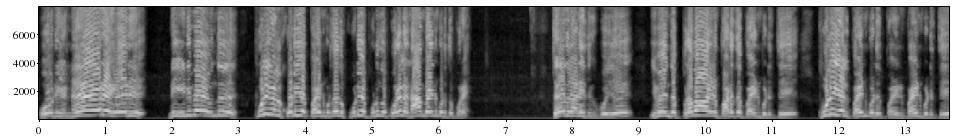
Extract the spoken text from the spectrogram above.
ஓ நீ நேர ஏறு. நீ இனிமே வந்து புலிகள் கொடியை பயன்படுத்த அந்த கொடியை பிடுங்க போகிறேன் இல்லை நான் பயன்படுத்த போகிறேன் தேர்தல் ஆணையத்துக்கு போய் இவன் இந்த பிரபாகரன் படத்தை பயன்படுத்தி புலிகள் பயன்படு பயன் பயன்படுத்தி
